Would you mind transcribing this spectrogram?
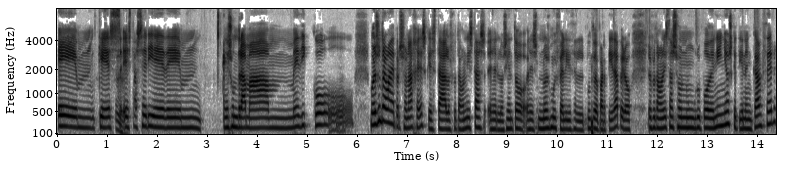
Eh, que es esta serie de... Es un drama médico. Bueno, es un drama de personajes que está. Los protagonistas, eh, lo siento, no es muy feliz el punto de partida, pero los protagonistas son un grupo de niños que tienen cáncer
